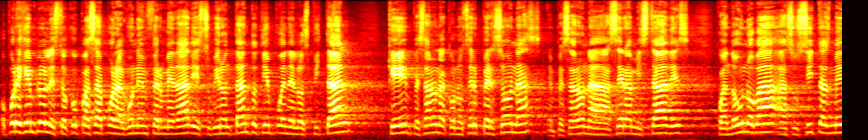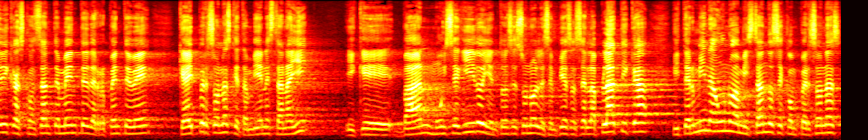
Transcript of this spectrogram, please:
O por ejemplo les tocó pasar por alguna enfermedad y estuvieron tanto tiempo en el hospital que empezaron a conocer personas, empezaron a hacer amistades. Cuando uno va a sus citas médicas constantemente, de repente ve que hay personas que también están allí y que van muy seguido y entonces uno les empieza a hacer la plática y termina uno amistándose con personas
